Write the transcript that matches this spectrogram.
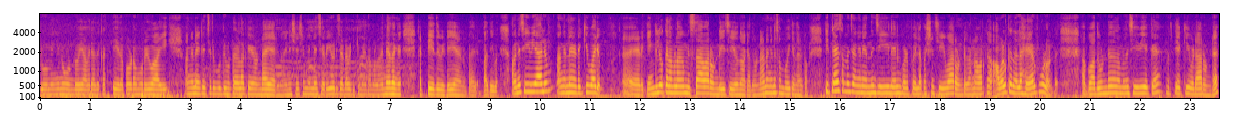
ഗ്രൂമിങ്ങിന് കൊണ്ടുപോയി അവരത് കട്ട് ചെയ്തപ്പോൾ അവിടെ മുറിവായി. അങ്ങനെയൊക്കെ ഇച്ചിരി ബുദ്ധിമുട്ടുകളൊക്കെ ഉണ്ടായിരുന്നു. അതിനുശേഷം പിന്നെ ചെറിയൊരു ചട പിടിക്കുമ്പോൾ നമ്മൾ തന്നെ അതങ്ങ് കട്ട് ചെയ്ത് വിടുകയാണ്. പ- പതിവ്. അവനെ ചീവിയാലും അങ്ങനെ ഇടയ്ക്ക് വരും. ഇടയ്ക്കെങ്കിലുമൊക്കെ നമ്മൾ മിസ്സാവാറുണ്ട് ഈ ചെയ്യുന്നതൊക്കെ. അതുകൊണ്ടാണ് അങ്ങനെ സംഭവിക്കുന്നത് കേട്ടോ. കിറ്റായെ സംബന്ധിച്ച് അങ്ങനെ എന്നും ചെയ്യില്ലെങ്കിലും കുഴപ്പമില്ല. പക്ഷേ ചെയ്യുവാറുണ്ട്. കാരണം അവർക്ക് അവൾക്ക് നല്ല ഹെയർ ഫോളുണ്ട് അപ്പോൾ അതുകൊണ്ട് നമ്മൾ ചെവിയൊക്കെ വൃത്തിയാക്കി വിടാറുണ്ട്.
